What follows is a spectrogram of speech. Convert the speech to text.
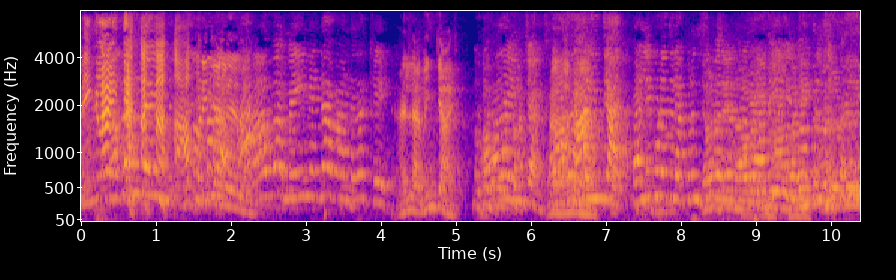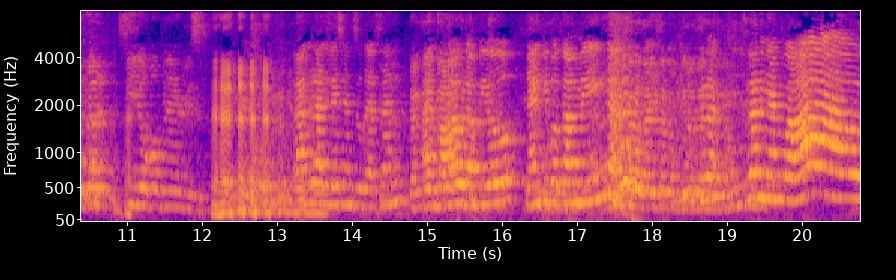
நீங்களா இங்க அப்படி சொல்லல அவ மெயின் என்ன அவன் தான் கேக் இல்ல மிஞ்சார் அவதான் இன்சார்ஜ் நான் இன்சார்ஜ். பள்ளிக்கூடத்துல principal Congratulations, Sudarshan. I'm proud of you. Thank you for coming. Sivanjan, wow!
